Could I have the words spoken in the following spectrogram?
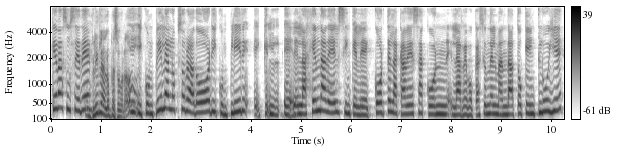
¿qué va a suceder? Cumplirle a López Obrador. Y, y cumplirle al López Obrador y cumplir eh, eh, la agenda de él sin que le corte la cabeza con la revocación del mandato, que incluye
